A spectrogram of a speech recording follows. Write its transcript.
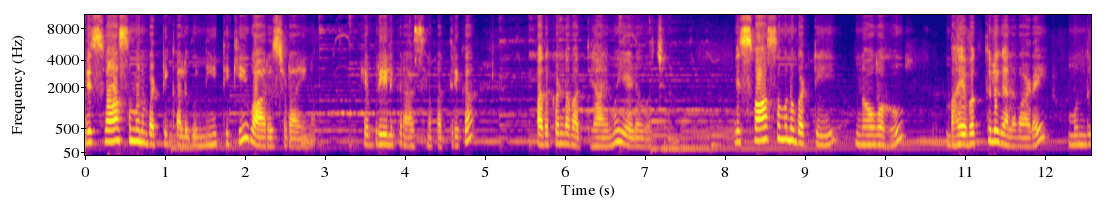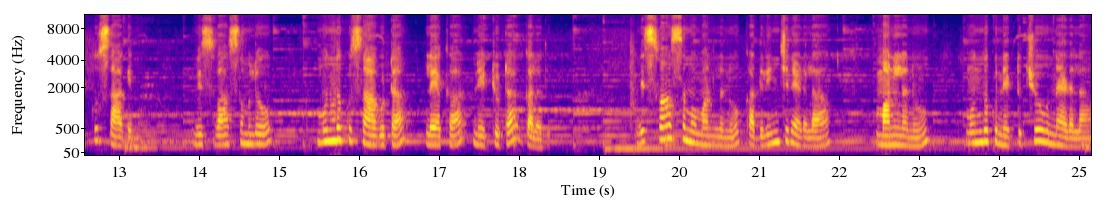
విశ్వాసమును బట్టి కలుగు నీతికి వారసుడాయను హెబ్రిలికి రాసిన పత్రిక పదకొండవ అధ్యాయము ఏడవ వచనం. విశ్వాసమును బట్టి నోవహు భయభక్తులు గలవాడై ముందుకు సాగెను. విశ్వాసములో ముందుకు సాగుట లేక నెట్టుట గలదు. విశ్వాసము మనలను కదిలించిన ఎడల మనలను ముందుకు నెట్టుచూ ఉన్న ఎడల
